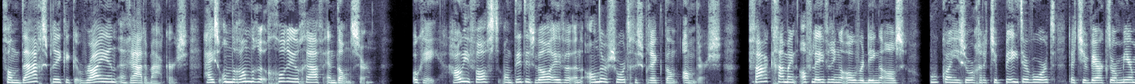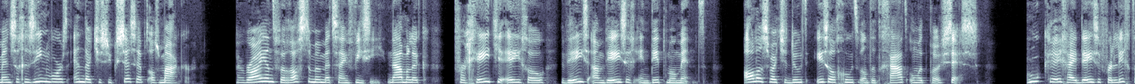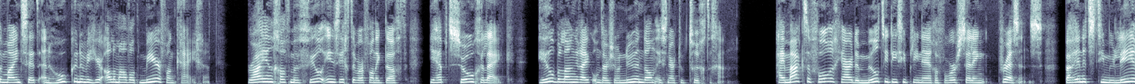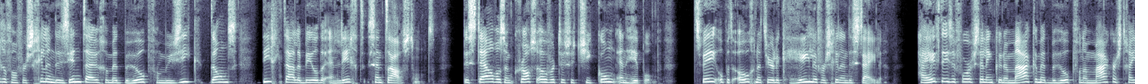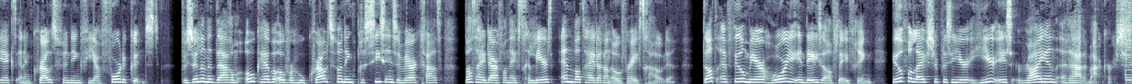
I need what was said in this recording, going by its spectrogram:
Vandaag spreek ik Ryan Rademakers. Hij is onder andere choreograaf en danser. Oké, hou je vast, want dit is wel even een ander soort gesprek dan anders. Vaak gaan mijn afleveringen over dingen als hoe kan je zorgen dat je beter wordt, dat je werk door meer mensen gezien wordt en dat je succes hebt als maker. Ryan verraste me met zijn visie, namelijk vergeet je ego, wees aanwezig in dit moment. Alles wat je doet is al goed, want het gaat om het proces. Hoe kreeg hij deze verlichte mindset en hoe kunnen we hier allemaal wat meer van krijgen? Ryan gaf me veel inzichten waarvan ik dacht: je hebt zo gelijk. Heel belangrijk om daar zo nu en dan eens naartoe terug te gaan. Hij maakte vorig jaar de multidisciplinaire voorstelling Presence, waarin het stimuleren van verschillende zintuigen met behulp van muziek, dans, digitale beelden en licht centraal stond. De stijl was een crossover tussen Qigong en hip-hop. Twee op het oog natuurlijk hele verschillende stijlen. Hij heeft deze voorstelling kunnen maken met behulp van een makerstraject en een crowdfunding via Voor de Kunst. We zullen het daarom ook hebben over hoe crowdfunding precies in zijn werk gaat, wat hij daarvan heeft geleerd en wat hij daaraan over heeft gehouden. Dat en veel meer hoor je in deze aflevering. Heel veel luisterplezier. Hier is Ryan Rademakers.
